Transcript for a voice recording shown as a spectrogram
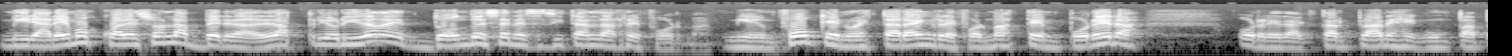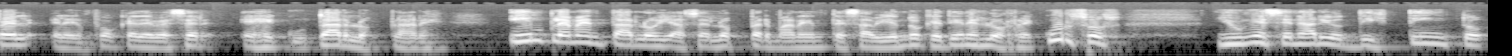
Miraremos cuáles son las verdaderas prioridades, dónde se necesitan las reformas. Mi enfoque no estará en reformas temporeras o redactar planes en un papel, el enfoque debe ser ejecutar los planes, implementarlos y hacerlos permanentes, sabiendo que tienes los recursos y un escenario distinto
